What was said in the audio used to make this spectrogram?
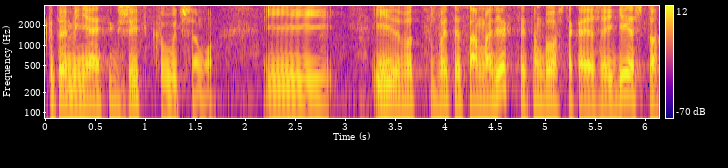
которое меняет их жизнь к лучшему. И, и вот в этой самой лекции там была такая же идея, что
